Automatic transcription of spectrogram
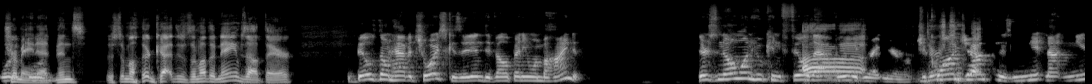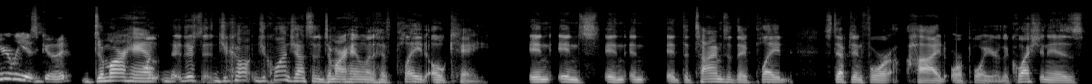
well, Tremaine well, Edmunds. There's some other guys, there's some other names out there. Bills don't have a choice because they didn't develop anyone behind him. There's no one who can fill that Uh, void right now. Jaquan Johnson is ne- not nearly as good. Damar Ham, there's Jaquan, Jaquan Johnson and Damar Hamlin have played okay in in in in at the times that they've played, stepped in for Hyde or Poyer. The question is,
